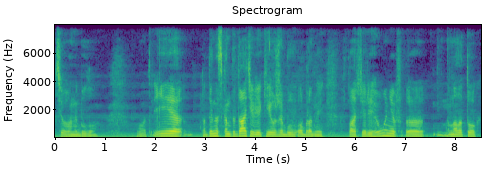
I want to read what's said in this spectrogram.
цього не було. От. І один із кандидатів, який вже був обраний партії регіонів, е, Молоток,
